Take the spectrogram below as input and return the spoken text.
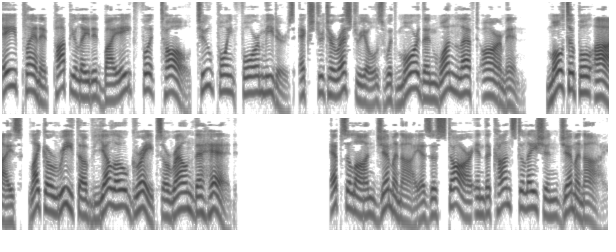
a planet populated by 8-foot-tall (2.4 meters) extraterrestrials with more than one left arm and multiple eyes, like a wreath of yellow grapes around the head. Epsilon Gemini is a star in the constellation Gemini.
